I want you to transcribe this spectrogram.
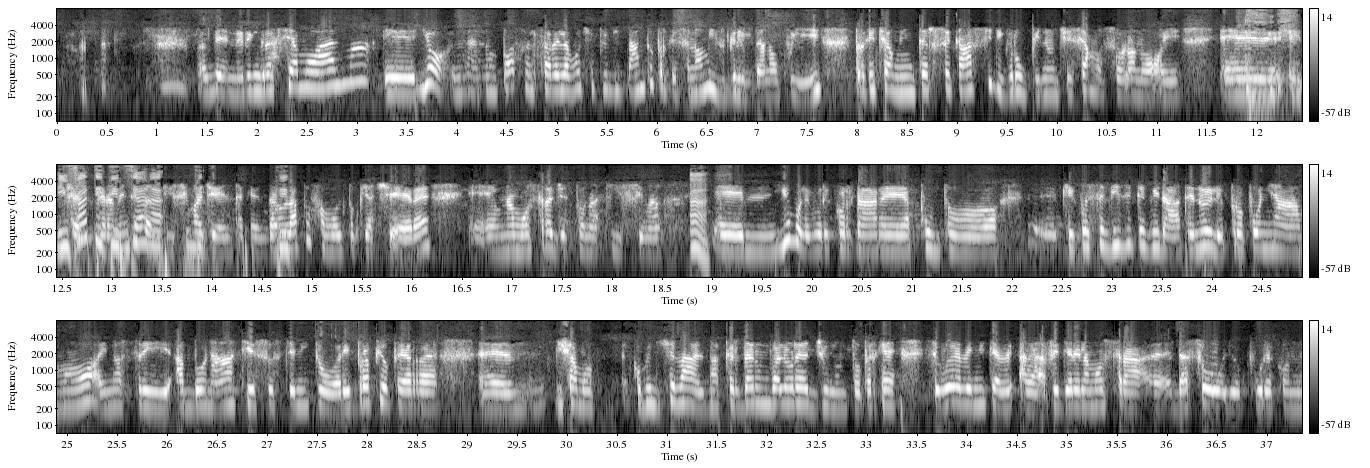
Va bene, ringraziamo Alma e io non posso alzare la voce più di tanto perché sennò mi sgridano qui, perché c'è un intersecarsi di gruppi, non ci siamo solo noi. E, e Infatti, c'è veramente Tiziana... tantissima gente che da un lato fa molto piacere, è una mostra gettonatissima. Ah. E, ehm, io volevo ricordare appunto eh, che queste visite guidate noi le proponiamo ai nostri abbonati e sostenitori proprio per eh, diciamo come diceva Alma, per dare un valore aggiunto, perché se voi venite a, a vedere la mostra eh, da soli oppure con,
